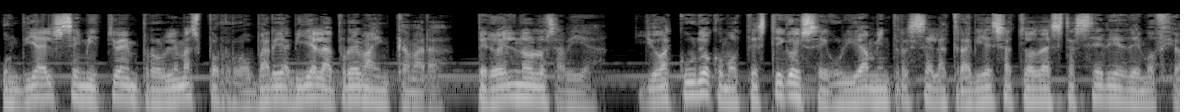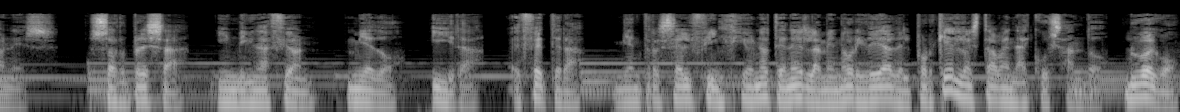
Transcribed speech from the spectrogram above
un día él se metió en problemas por robar y había la prueba en cámara, pero él no lo sabía. Yo acudo como testigo y seguridad mientras él atraviesa toda esta serie de emociones. Sorpresa, indignación, miedo, ira, etc., mientras él fingió no tener la menor idea del por qué lo estaban acusando. Luego,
